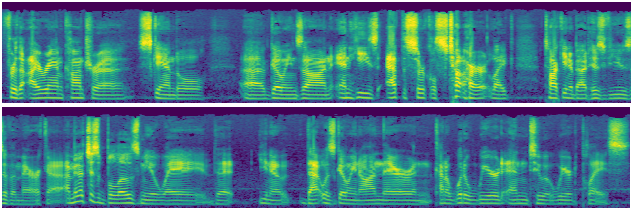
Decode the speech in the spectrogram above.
for the Iran Contra scandal uh, goings on, and he's at the Circle Star, like talking about his views of America. I mean, that just blows me away that you know that was going on there, and kind of what a weird end to a weird place.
